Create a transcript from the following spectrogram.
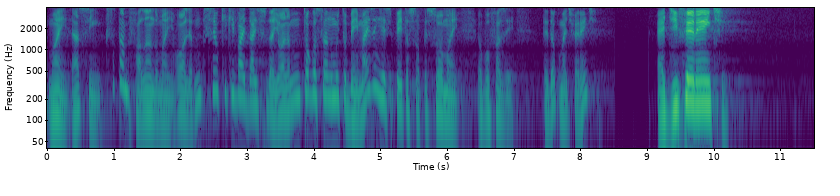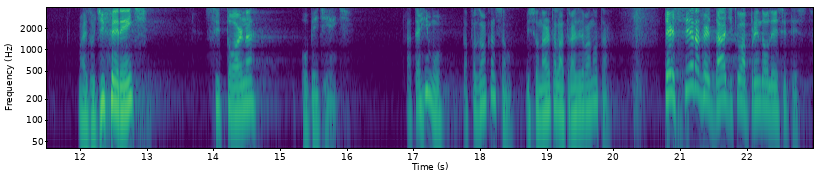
mãe, é assim, o que você está me falando, mãe? Olha, não sei o que, que vai dar isso daí. Olha, não estou gostando muito bem, mas em respeito à sua pessoa, mãe, eu vou fazer. Entendeu como é diferente? É diferente. Mas o diferente se torna obediente. Até rimou. Dá para fazer uma canção. O missionário está lá atrás, ele vai anotar. Terceira verdade que eu aprendo ao ler esse texto.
